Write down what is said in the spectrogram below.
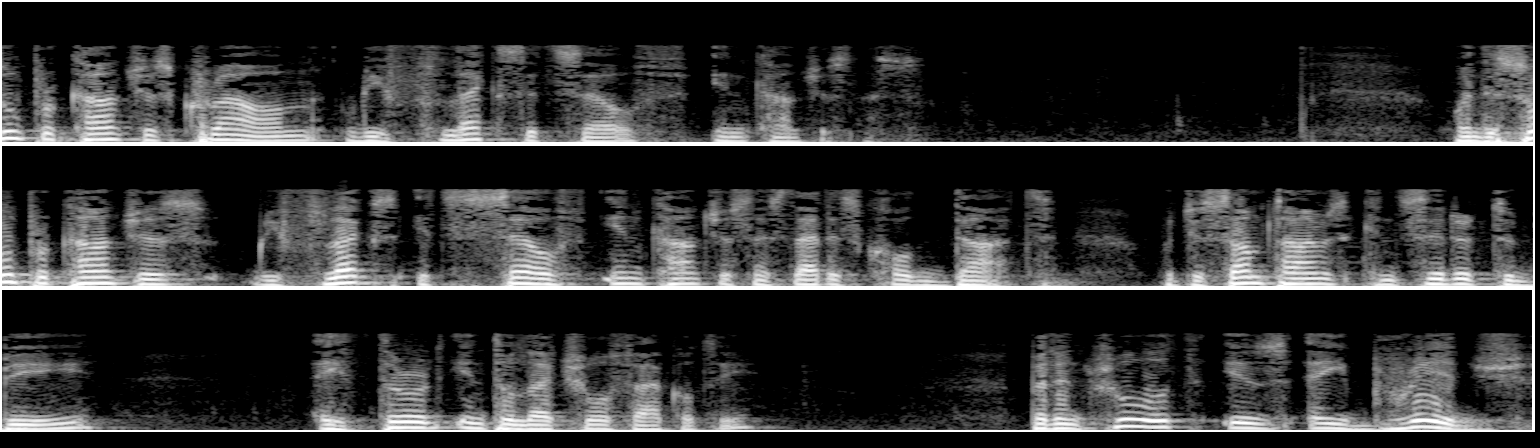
superconscious crown reflects itself in consciousness. When the superconscious reflects itself in consciousness, that is called dat which is sometimes considered to be a third intellectual faculty, but in truth is a bridge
